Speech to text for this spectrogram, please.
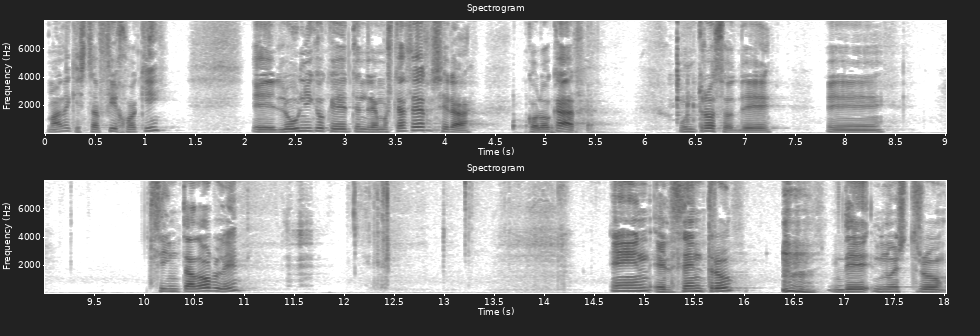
¿vale? que está fijo aquí. Eh, lo único que tendremos que hacer será colocar un trozo de eh, cinta doble en el centro de nuestro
